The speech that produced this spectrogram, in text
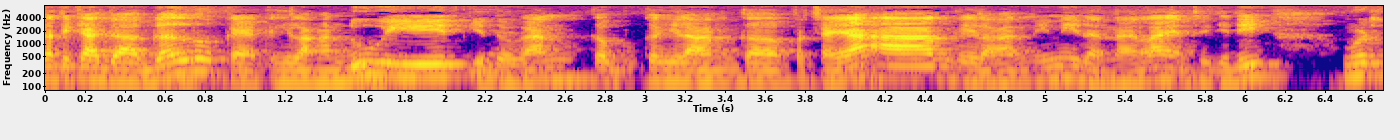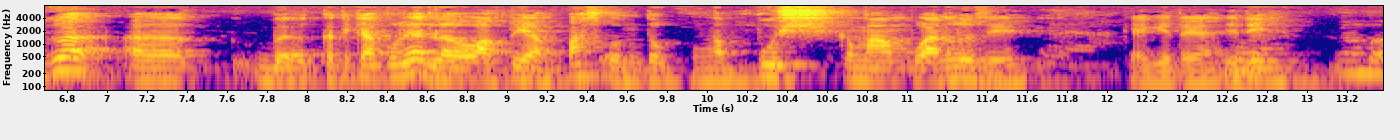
ketika gagal lu kayak kehilangan duit gitu kan ke- kehilangan kepercayaan kehilangan ini dan lain-lain sih. Jadi menurut gua uh, be- ketika kuliah adalah waktu yang pas untuk nge-push kemampuan lu sih. Iya. kayak gitu ya. Jadi nyoba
